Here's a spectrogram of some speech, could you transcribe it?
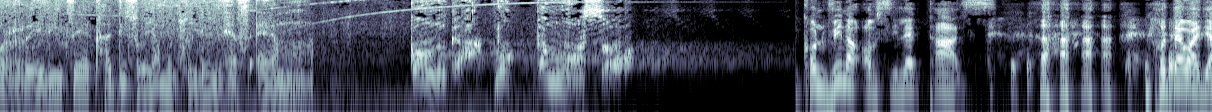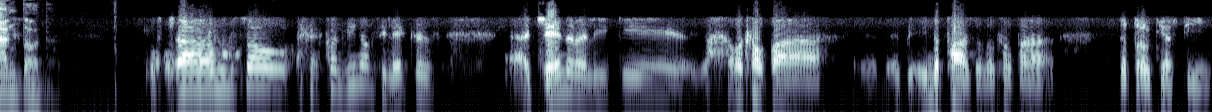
o reditse kgatiso ya motsweding fm konka bokamoso. Convener of selectors. Go tewa jang tota? Um, so, convener of selectors uh, generally ke o tlhopha in the past o tlhopha the Proteas team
